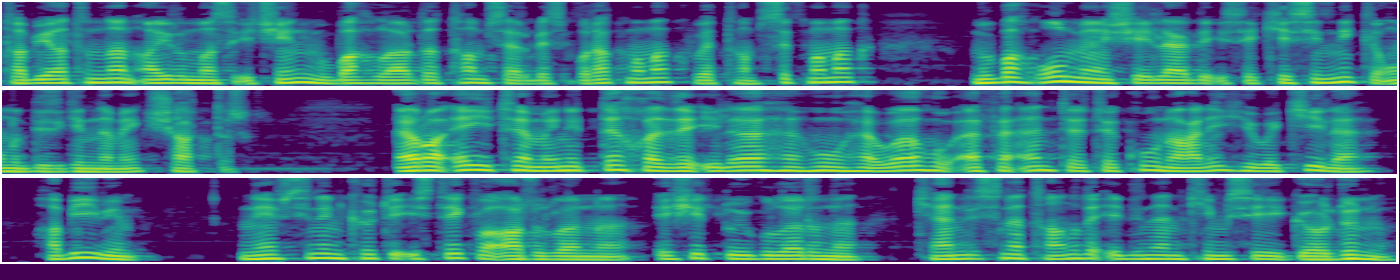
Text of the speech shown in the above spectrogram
Tabiatından ayrılması için mübahlarda tam serbest bırakmamak ve tam sıkmamak, mübah olmayan şeylerde ise kesinlikle onu dizginlemek şarttır. اَرَأَيْتَ مَنِ اتَّخَذَ اِلَٰهَهُ هَوَاهُ اَفَاَنْتَ تَكُونَ عَلَيْهِ وَكِيلًا Habibim, nefsinin kötü istek ve arzularını, eşit duygularını kendisine tanrı edinen kimseyi gördün mü?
